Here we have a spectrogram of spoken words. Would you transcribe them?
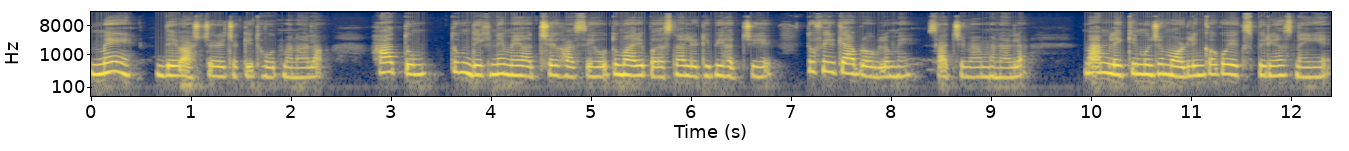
मैं देव आश्चर्यचकित होत मनाला। हाँ तुम तुम दिखने में अच्छे खासे हो, तुम्हारी पर्सनालिटी भी अच्छी है। तो फिर क्या प्रॉब्लम है, साची मैम मनाला? मैम, लेकिन मुझे मॉडलिंग का कोई एक्सपीरियंस नहीं है।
